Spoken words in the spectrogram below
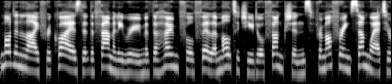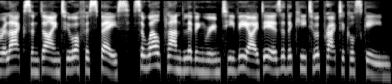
Modern life requires that the family room of the home fulfill a multitude of functions, from offering somewhere to relax and dine to office space, so well-planned living room TV ideas are the key to a practical scheme.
